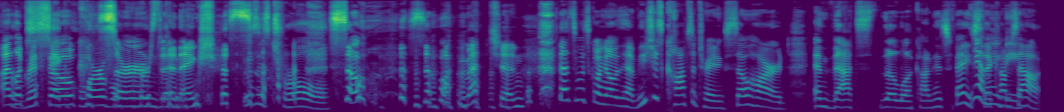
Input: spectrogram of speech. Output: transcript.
I look so horrible concerned person? and anxious. who's this troll So, so I imagine that's what's going on with him. He's just concentrating so hard, and that's the look on his face Yeah, that comes out.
